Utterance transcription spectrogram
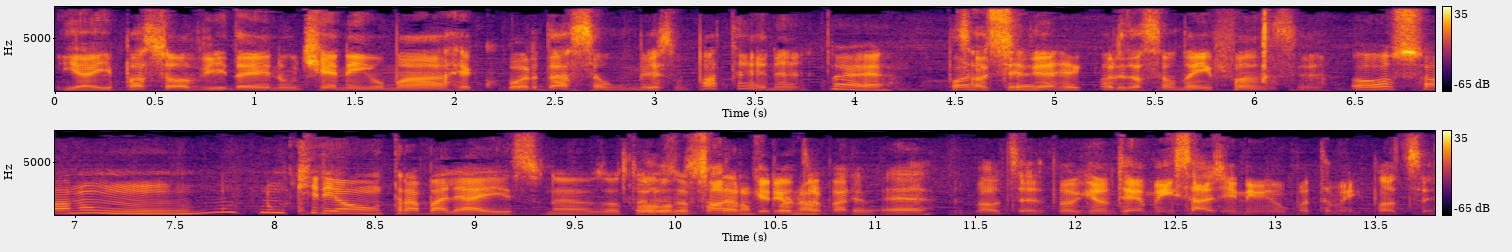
e aí passou a vida e não tinha nenhuma recordação mesmo pra ter, né? É. Pode só ser. teve a recordação da infância. Ou só não, não, não queriam trabalhar isso, né? Os autores Ou optaram por não... Trabalhar. É. Pode ser, porque não tem mensagem nenhuma também, pode ser.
